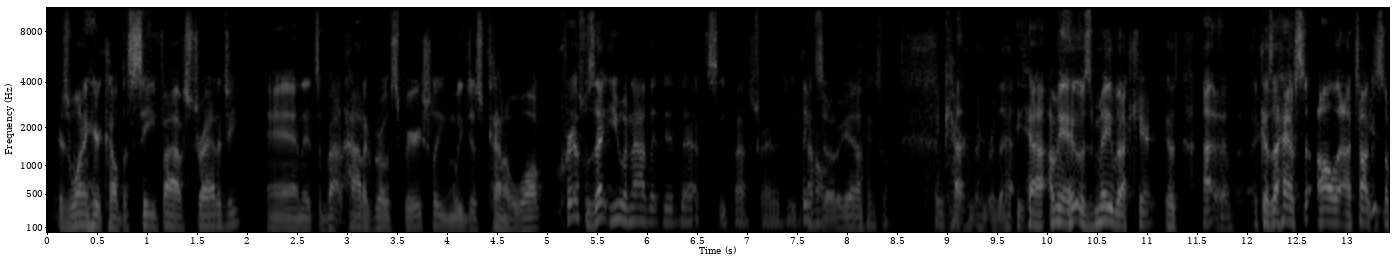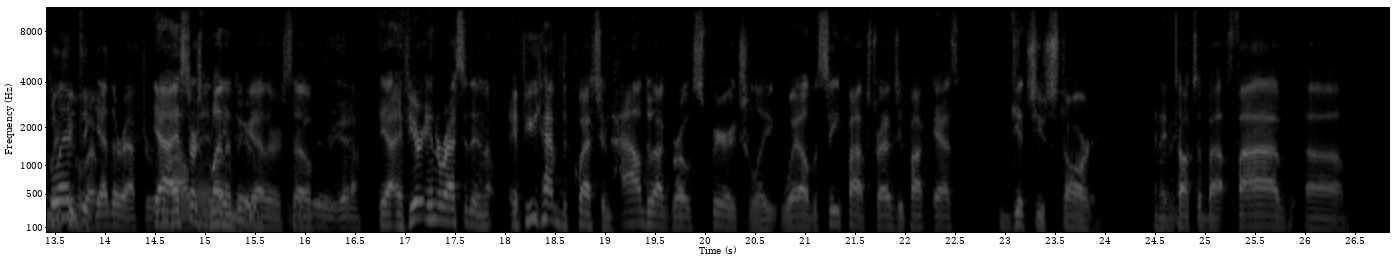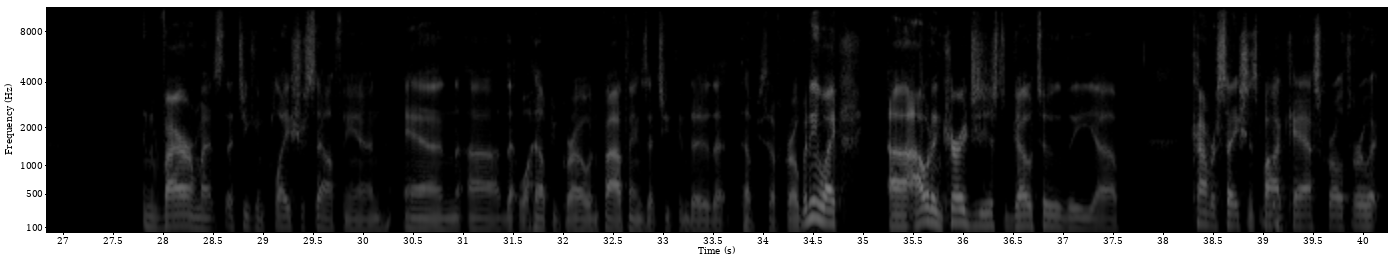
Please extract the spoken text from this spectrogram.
there's one in here called the C5 strategy, and it's about how to grow spiritually. And we just kind of walk. Chris, was that you and I that did that C5 strategy? I think I so. Yeah, I think so. I think I remember that. Yeah, I mean it was me, but I can't because I because I have all I talked to so many people together after. yeah, while, it starts man. blending together. So do, yeah, yeah. If you're interested in, if you have the question, how do I grow spiritually? Well, the C5 strategy podcast gets you started, and right. it talks about five. Uh, environments that you can place yourself in and uh, that will help you grow and five things that you can do that help yourself grow. But anyway uh, i would encourage you just to go to the uh, conversations podcast scroll through it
